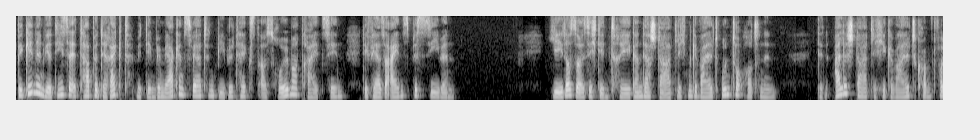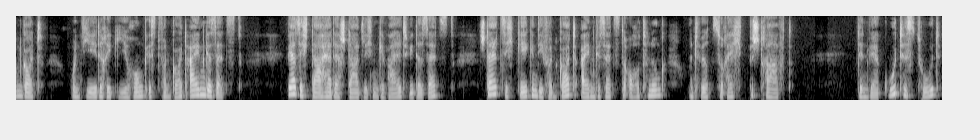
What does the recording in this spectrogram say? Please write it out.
Beginnen wir diese Etappe direkt mit dem bemerkenswerten Bibeltext aus Römer 13, die Verse 1 bis 7. Jeder soll sich den Trägern der staatlichen Gewalt unterordnen, denn alle staatliche Gewalt kommt von Gott, und jede Regierung ist von Gott eingesetzt. Wer sich daher der staatlichen Gewalt widersetzt, stellt sich gegen die von Gott eingesetzte Ordnung und wird zu Recht bestraft. Denn wer Gutes tut,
